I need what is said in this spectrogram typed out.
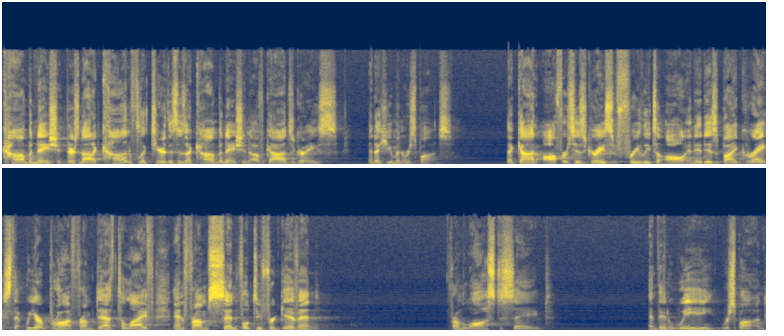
combination. There's not a conflict here. This is a combination of God's grace and a human response. That God offers his grace freely to all, and it is by grace that we are brought from death to life and from sinful to forgiven, from lost to saved. And then we respond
